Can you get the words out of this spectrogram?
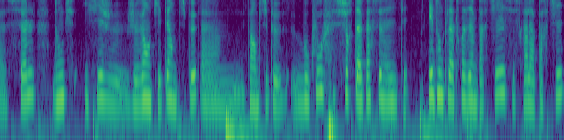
euh, seul. Donc ici, je, vais enquêter un petit peu, euh, enfin un petit peu, beaucoup sur ta personnalité. Et donc la troisième partie, ce sera la partie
